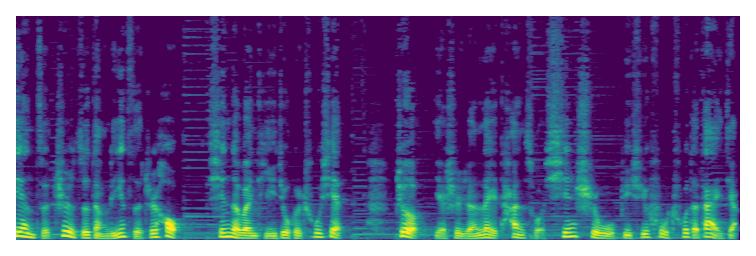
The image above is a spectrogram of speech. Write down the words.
电子、质子等离子之后，新的问题就会出现，这也是人类探索新事物必须付出的代价。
